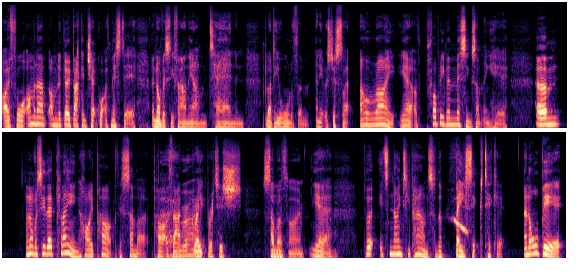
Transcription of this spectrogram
I thought I'm gonna I'm gonna go back and check what I've missed here, and obviously found the album 10 and bloody all of them, and it was just like, oh right, yeah, I've probably been missing something here. Um, and obviously they're playing Hyde Park this summer, part of Oh, that right. Great British Summer Summertime. yeah. but it's ninety pounds for the basic ticket, and albeit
